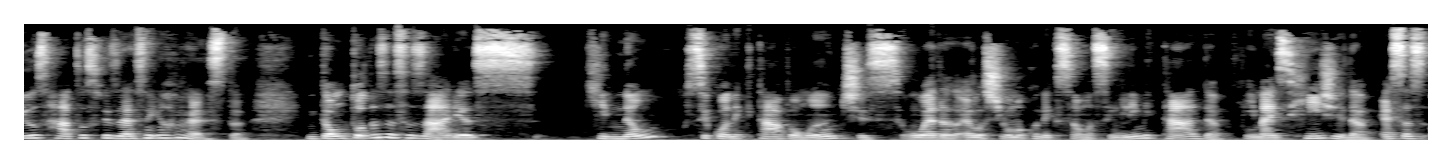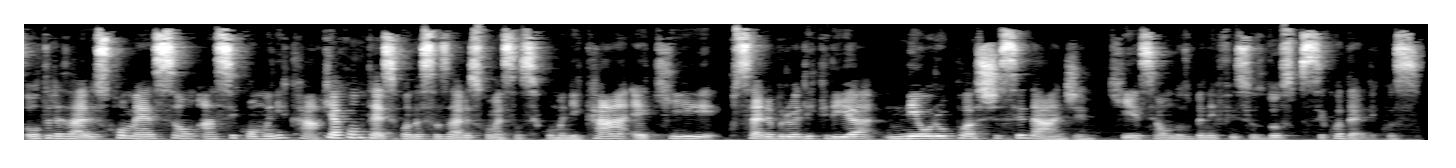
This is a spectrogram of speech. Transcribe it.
e os ratos fizessem a festa. Então todas essas áreas que não se conectavam antes, ou era, elas tinham uma conexão assim limitada e mais rígida, essas outras áreas começam a se comunicar. O que acontece quando essas áreas começam a se comunicar é que o cérebro ele cria neuroplasticidade, que esse é um dos benefícios dos psicodélicos.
